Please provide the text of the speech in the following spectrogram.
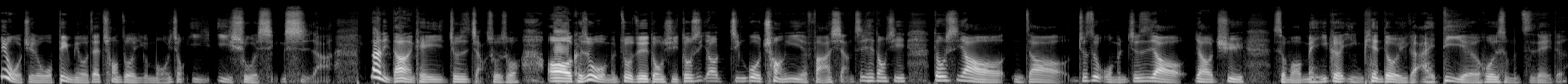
因为我觉得我并没有在创作一个某一种艺艺术的形式啊。那你当然可以就是讲说说哦，可是我们做这些东西都是要经过创意的发想，这些东西都是要你知道，就是我们就是要要去什么每一个影片都有一个 idea 或者什么之类的，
